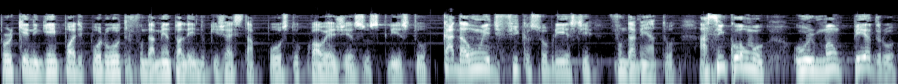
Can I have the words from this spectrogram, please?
porque ninguém pode pôr outro fundamento além do que já está posto, qual é Jesus Cristo. Cada um edifica sobre este fundamento. Assim como o irmão Pedro,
